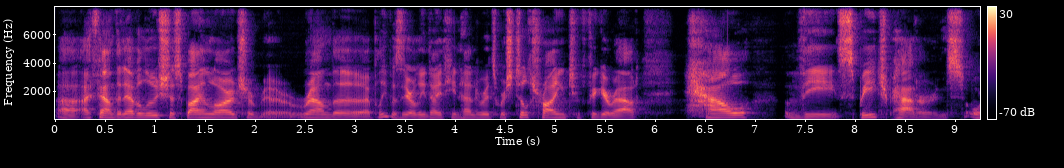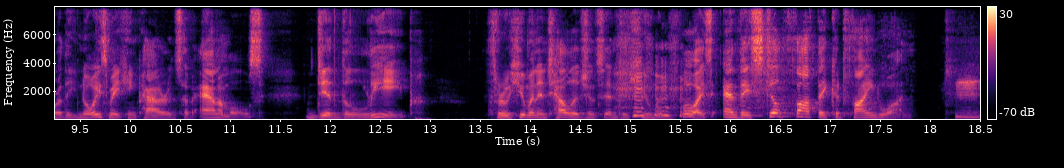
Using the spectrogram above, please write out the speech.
uh, I found that evolutionists, by and large, around the, I believe it was the early 1900s, were still trying to figure out how the speech patterns or the noise-making patterns of animals did the leap through human intelligence into human voice. And they still thought they could find one. Hmm.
